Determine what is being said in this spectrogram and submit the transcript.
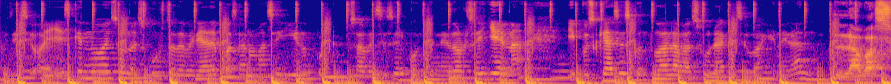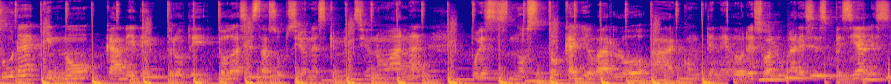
pues dice, oye, es que no, eso no es justo, debería de pasar más seguido porque pues a veces el se llena y pues qué haces con toda la basura que se va generando. La basura que no cabe dentro de todas estas opciones que mencionó Ana, pues nos toca llevarlo a contenedores o a lugares especiales.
